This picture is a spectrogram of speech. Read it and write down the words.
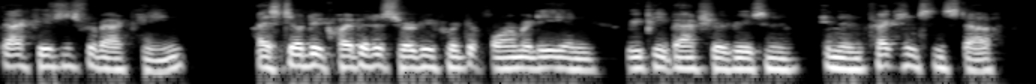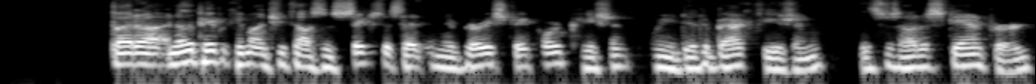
back fusions for back pain. I still do quite a bit of surgery for deformity and repeat back surgeries and, and infections and stuff. But uh, another paper came out in 2006 that said in a very straightforward patient, when you did a back fusion, this is out of Stanford,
